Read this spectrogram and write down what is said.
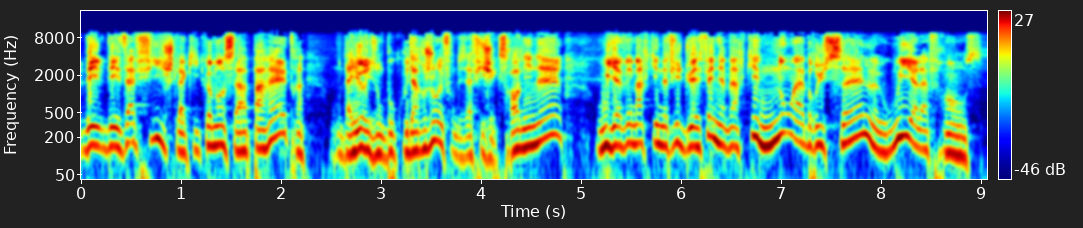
des, affiches là qui commencent à apparaître. D'ailleurs, ils ont beaucoup d'argent, ils font des affiches extraordinaires où il y avait marqué une affiche du FN, il y avait marqué non à Bruxelles, oui à la France.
